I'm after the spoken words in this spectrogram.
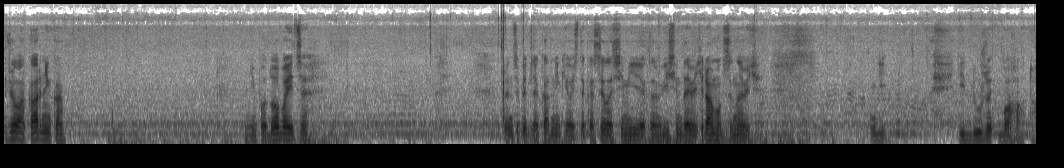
Бджола карніка. Мені подобається. Принципі, для карників ось така сила сім'ї, як там 8-9 рамок, це навіть і, і дуже багато.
